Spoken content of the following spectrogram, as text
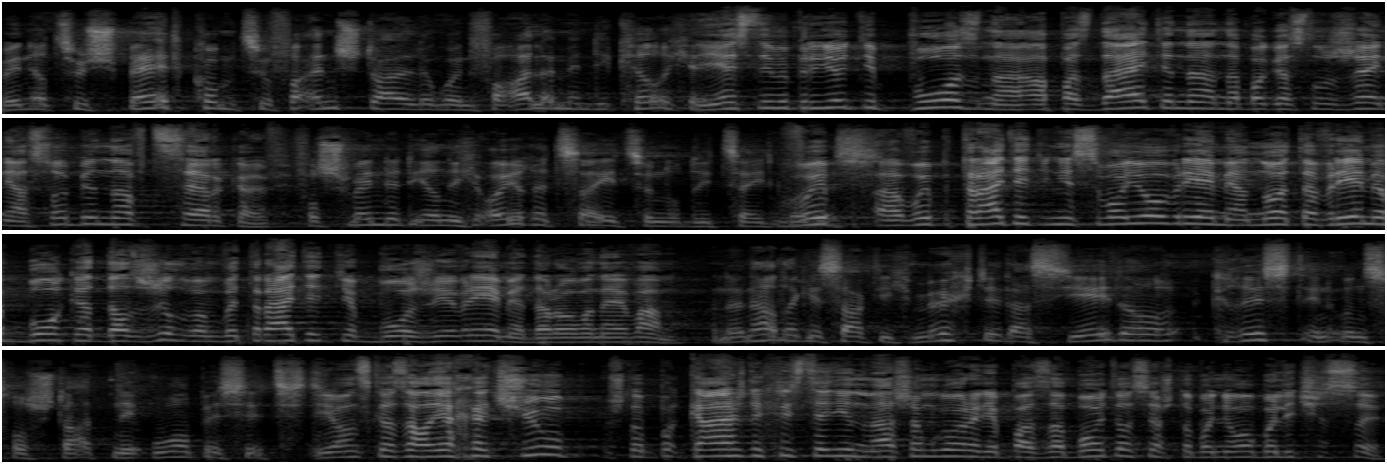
Wenn ihr zu spät kommt zu Veranstaltungen, vor allem in die Kirche, Если вы придете поздно, опоздаете на, на богослужение, особенно в церковь, verschwendet ihr nicht eure Zeit, sondern die Zeit вы, Gottes. а, вы тратите не свое время, но это время Бог одолжил вам. Вы тратите Божье время, дарованное вам. Und dann hat er gesagt, ich möchte, dass jeder Christ in unserer Stadt eine Uhr besitzt. И он сказал, я хочу, чтобы каждый христианин в нашем городе позаботился, чтобы у него были часы.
